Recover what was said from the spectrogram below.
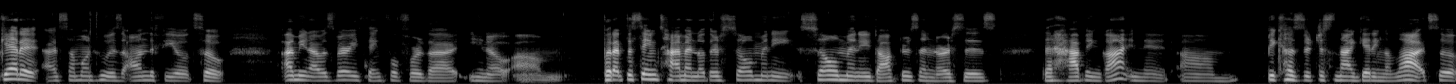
get it as someone who is on the field. So, I mean, I was very thankful for that, you know. Um, but at the same time, I know there's so many, so many doctors and nurses that haven't gotten it um, because they're just not getting a lot. So,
